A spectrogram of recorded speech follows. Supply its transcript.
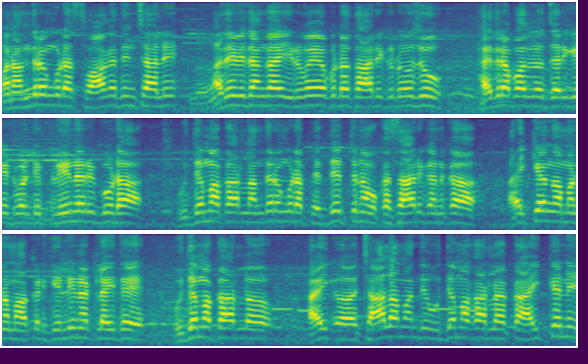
మనందరం కూడా స్వాగతించాలి. అదేవిధంగా ఇరవై ఒకటో తారీఖు రోజు హైదరాబాద్లో జరిగేటువంటి ప్లీనరీ కూడా ఉద్యమకారులందరం కూడా పెద్ద ఎత్తున ఒకసారి కనుక ఐక్యంగా మనం అక్కడికి వెళ్ళినట్లయితే ఉద్యమకారులు ఐ చాలామంది ఉద్యమకారుల యొక్క ఐక్యని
